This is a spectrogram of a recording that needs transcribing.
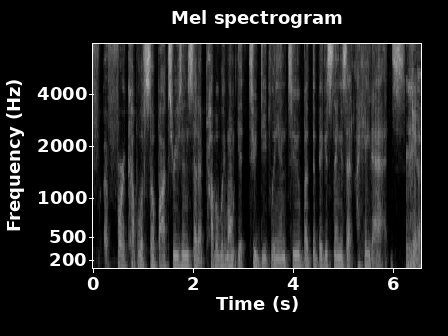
for a couple of soapbox reasons that I probably won't get too deeply into, but the biggest thing is that I hate ads. Yeah.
